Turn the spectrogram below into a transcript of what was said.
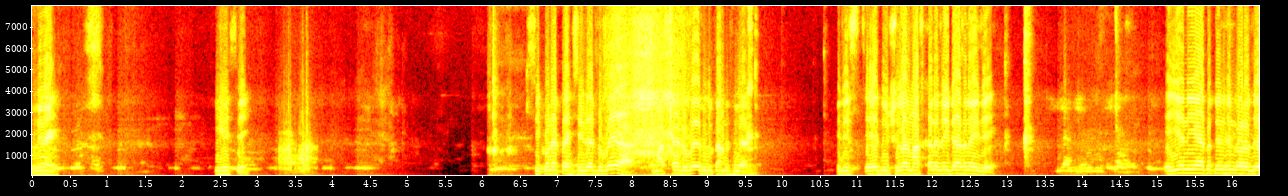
বুঝি নাই? কি হয়েছে চিকন একটা সিজার এই মাঝখানে ঢুকাইয়া দুটো টানে ফেলে আসবে এই যে, এই দুই শিলার মাঝখানে যে এটা আছে না, এই যে? এই নিয়ে এত টেনশন করো যে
